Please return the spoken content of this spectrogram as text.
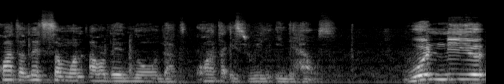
Kwata, let someone out there know that Kwata is really in the house. One year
